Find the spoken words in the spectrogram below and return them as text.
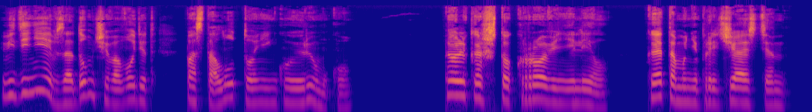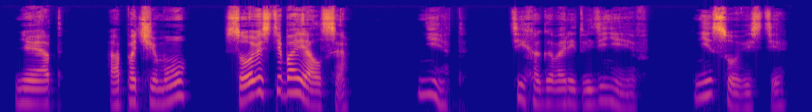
Веденеев задумчиво водит по столу тоненькую рюмку. «Только что крови не лил. К этому не причастен. Нет. А почему? Совести боялся?» «Нет», — тихо говорит Веденеев. «Не совести».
